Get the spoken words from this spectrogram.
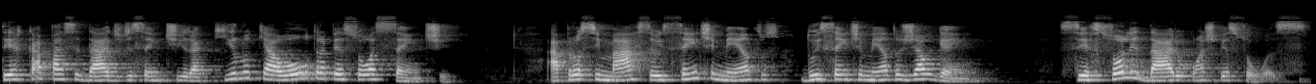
ter capacidade de sentir aquilo que a outra pessoa sente, aproximar seus sentimentos dos sentimentos de alguém, ser solidário com as pessoas.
